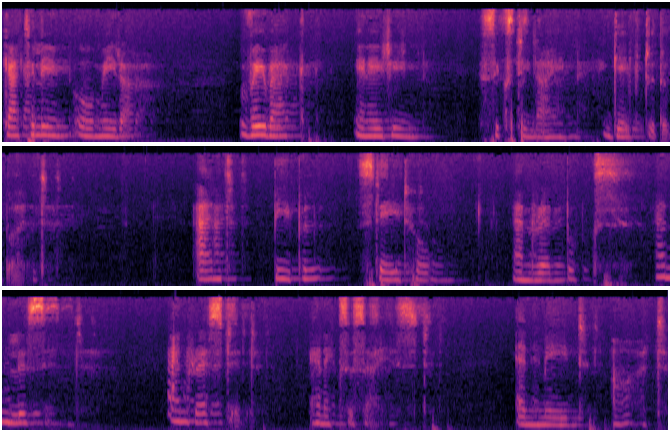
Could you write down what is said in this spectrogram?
Kathleen O'Meara, way back in 1869, gave to the world. And people stayed home and read books and listened and rested and exercised and made art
